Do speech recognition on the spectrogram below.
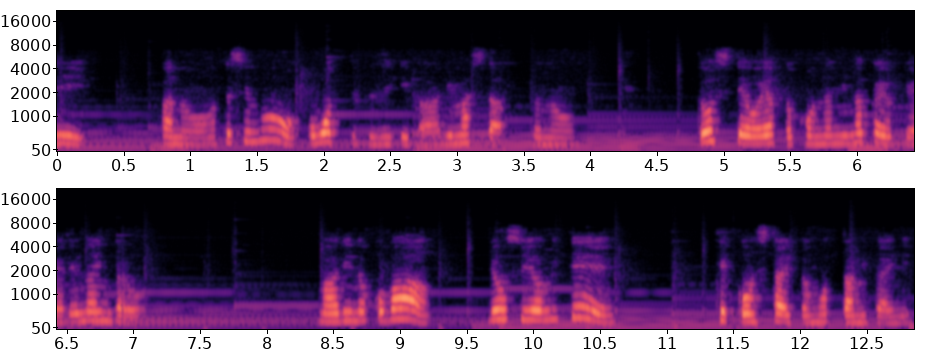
し、あの、私も思ってた時期がありました。その、どうして親とこんなに仲良くやれないんだろう。周りの子は、両親を見て結婚したいと思ったみたいに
